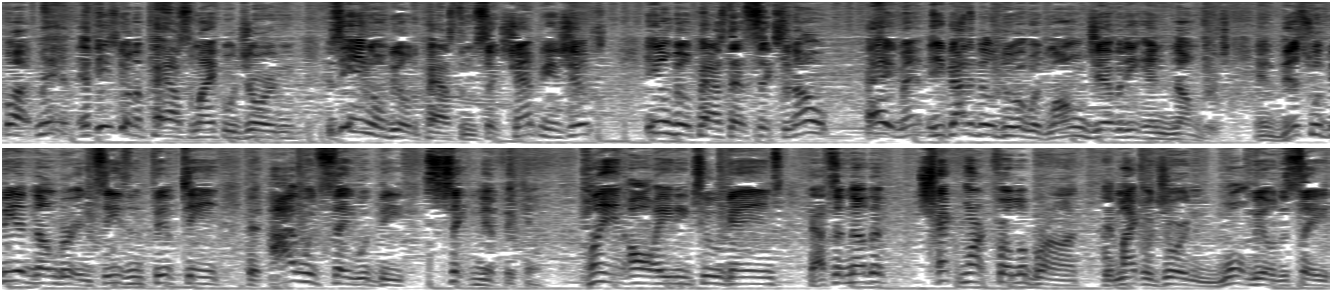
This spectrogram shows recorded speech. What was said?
but man, if he's going to pass Michael Jordan, because he ain't going to be able to pass them six championships, he ain't going to be able to pass that six and zero. Hey man, he got to be able to do it with longevity and numbers, and this would be a number in season 15 that I would say would be significant. Playing all 82 games, that's another check mark for LeBron that Michael Jordan won't be able to say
